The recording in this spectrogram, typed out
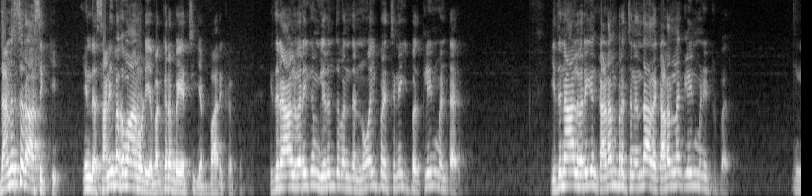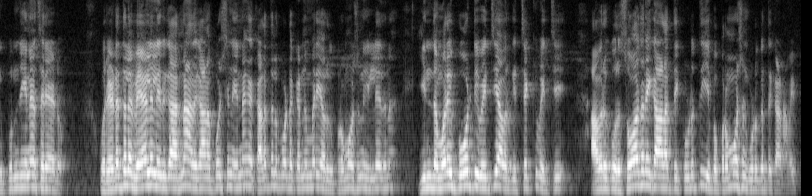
தனுசு ராசிக்கு இந்த சனி பகவானுடைய வக்கர பயிற்சி எவ்வாறு இருக்கப்போ இது நாள் வரைக்கும் இருந்து வந்த நோய் பிரச்சனை இப்போ க்ளீன் பண்ணிட்டார். இது நாள் வரைக்கும் கடன் பிரச்சனை இருந்தால் அதை கடன்லாம் க்ளீன் பண்ணிகிட்டு இருப்பார் நீங்கள் புரிஞ்சிங்கன்னா சரியாயிடும். ஒரு இடத்துல வேலையில் இருக்காருன்னா அதுக்கான பொசிஷன் என்னங்க? களத்தில் போட்ட கண்ணு மாதிரி அவருக்கு ப்ரொமோஷனும் இல்லைதுன்னா இந்த முறை போட்டி வச்சு அவருக்கு செக் வச்சு அவருக்கு ஒரு சோதனை காலத்தை கொடுத்து இப்போ ப்ரொமோஷன் கொடுக்கறதுக்கான அமைப்பு.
